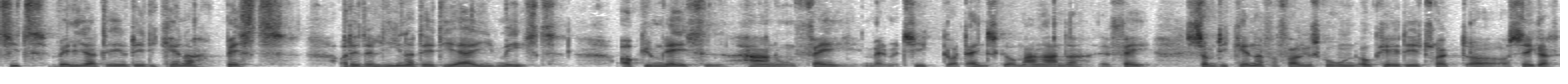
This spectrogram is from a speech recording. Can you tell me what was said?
tit vælger, det er jo det, de kender bedst, og det, der ligner det, de er i mest. Og gymnasiet har nogle fag, matematik og dansk og mange andre øh, fag, som de kender fra folkeskolen. Okay, det er trygt og, og sikkert,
